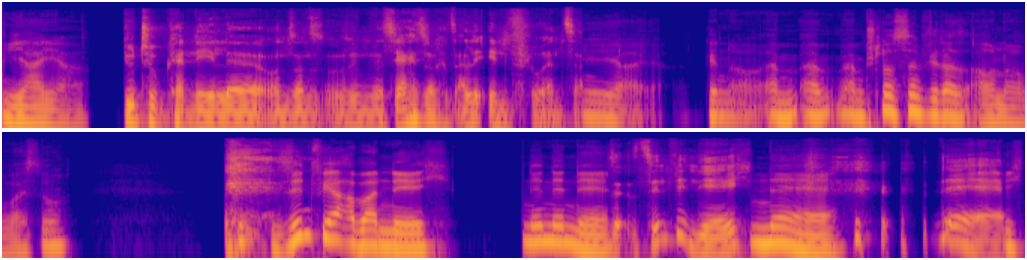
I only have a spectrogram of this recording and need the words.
Ja, ja. YouTube-Kanäle und sonst irgendwas. Ja, heißen doch jetzt alle Influencer. Ja, ja, genau. Am, am, am Schluss sind wir das auch noch, weißt du? sind wir aber nicht. Nee, nee, nee. Sind wir nicht? Nee, Nee. ich,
